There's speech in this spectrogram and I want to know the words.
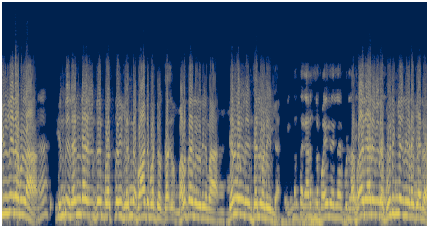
இல்ல இந்த ரெண்டாயிரத்தி பத்து என்ன பாட்டு பாட்டு வளர்த்தா என்ன தெரியுமா? எல்லாம் செல்ல வழி இல்ல. இன்னத்த காலத்துல பிடிங்க கிடைக்காது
